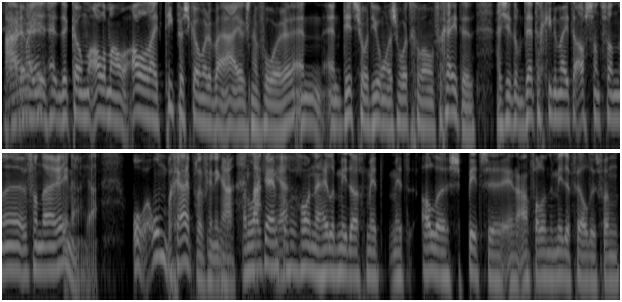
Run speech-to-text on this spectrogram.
Maar- Maar, maar- je- er komen allemaal allerlei types komen er bij Ajax naar voren. En, en dit soort jongens wordt gewoon vergeten. Hij zit op 30 kilometer afstand van, eh, van de arena. Ja, onbegrijpelijk vind ik Ja. dat. Dan laat je hem ja. toch gewoon een hele middag met, met alle spitsen en aanvallende middenvelders van,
